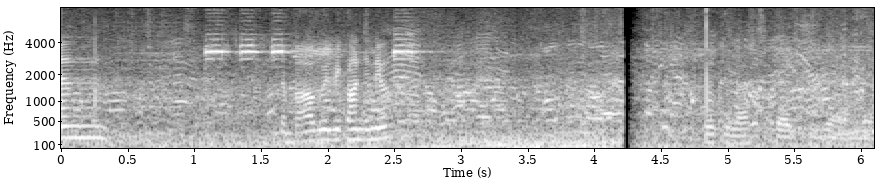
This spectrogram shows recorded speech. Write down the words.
And the vlog will be continue Viertel lasst gleich wieder an der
